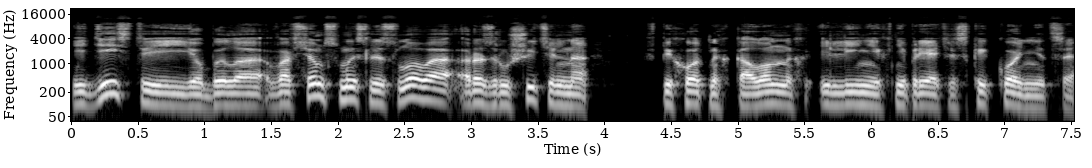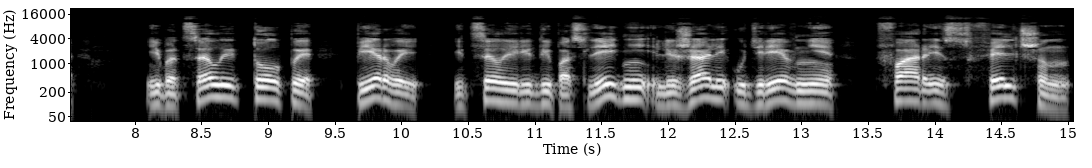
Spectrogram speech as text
и действие ее было во всем смысле слова разрушительно – в пехотных колоннах и линиях неприятельской конницы, ибо целые толпы первой и целые ряды последней лежали у деревни Фарисфельдшен,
